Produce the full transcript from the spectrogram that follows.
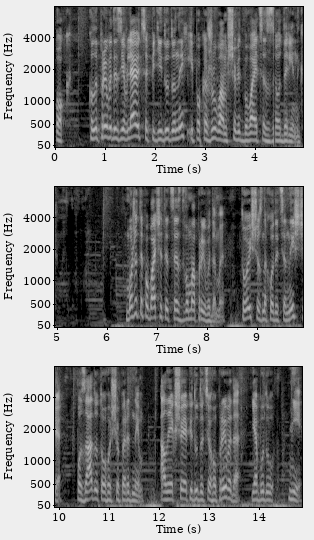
Ок. Коли привиди з'являються, підійду до них і покажу вам, що відбувається з Ring. Можете побачити це з двома привидами: той, що знаходиться нижче, позаду того, що перед ним. Але якщо я піду до цього привида, я буду ні.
